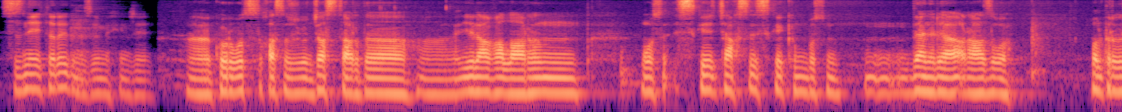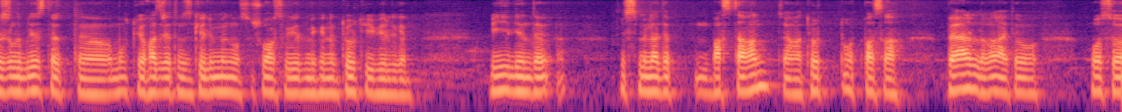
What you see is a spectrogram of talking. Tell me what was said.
Сіз не айтар едіңіз өмекең жайлы Ә, көріп отырсыз қасында жүрген жастарды ә, ел ағаларын осы іске жақсы іске кім болсын дән ра- разы ғой. Былтырғы жылы білесіздер мұфти хазіретіміздің келуімен осы шұбарсу елді мекеніне төрт үй берілген. Биыл енді бісміллә деп бастаған жаңа төрт отбасыға барлығы әйтеуір осы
